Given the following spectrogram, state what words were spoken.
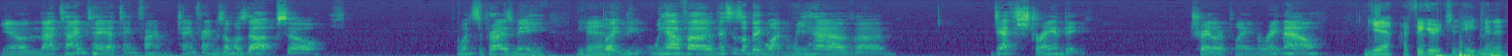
you know, and that time that time frame time frame is almost up, so it wouldn't surprise me. Yeah. But the, we have uh, this is a big one. We have uh, Death Stranding trailer playing right now. Yeah, I figure it's an eight minute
